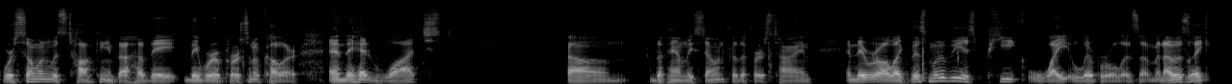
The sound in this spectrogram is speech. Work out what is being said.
where someone was talking about how they they were a person of color and they had watched um The Family Stone for the first time and they were all like this movie is peak white liberalism and I was like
